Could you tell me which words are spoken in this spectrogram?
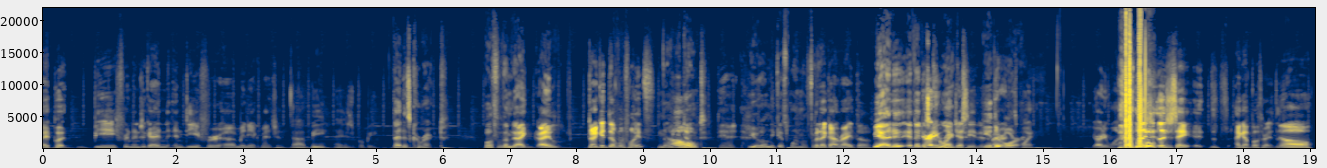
I put B for Ninja Gaiden and D for uh, Maniac Mansion. Uh, B. I just put B. That is correct. Both of them. I. I Do I get double points? no, No. you don't. Damn it. You only get one, motherfucker. But I got right though. yeah, it is, that You is already won. Jesse. It doesn't Either matter or. At this point. You already won. But let's, just, let's just say it, it's, I got both right. Though. no,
